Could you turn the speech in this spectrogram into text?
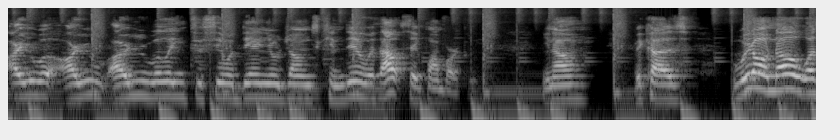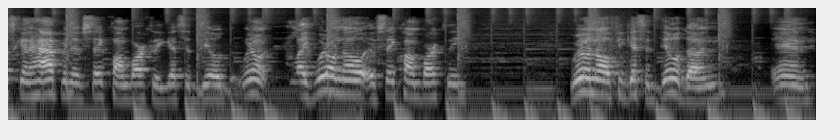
are you are you are you willing to see what Daniel Jones can do without Saquon Barkley? You know, because we don't know what's gonna happen if Saquon Barkley gets a deal. We don't like we don't know if Saquon Barkley. We don't know if he gets a deal done, and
